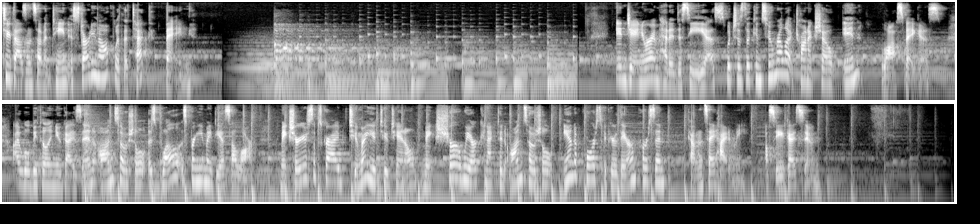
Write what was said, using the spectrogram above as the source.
2017 is starting off with a tech bang. In January, I'm headed to CES, which is the Consumer Electronics Show in Las Vegas. I will be filling you guys in on social as well as bringing my DSLR. Make sure you're subscribed to my YouTube channel, make sure we are connected on social, and of course, if you're there in person, come and say hi to me. I'll see you guys soon.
